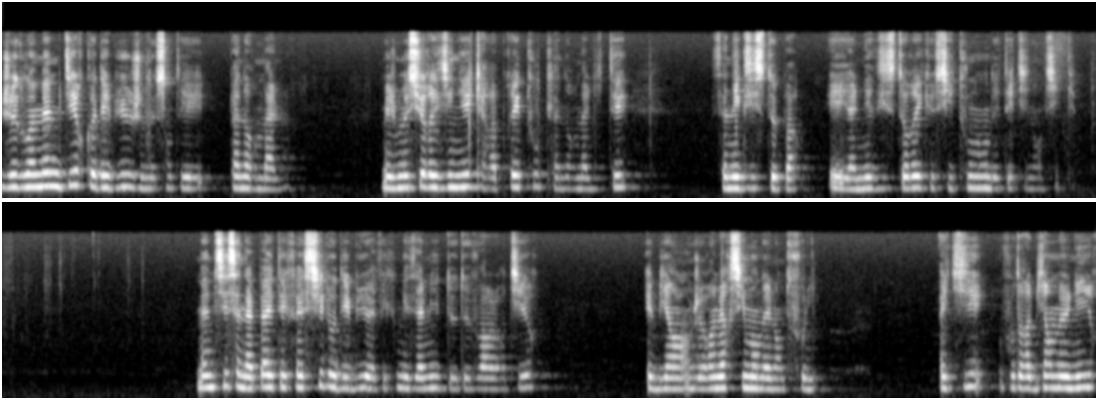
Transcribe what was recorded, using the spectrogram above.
Je dois même dire qu'au début, je me sentais pas normale. Mais je me suis résignée car après toute la normalité, ça n'existe pas. Et elle n'existerait que si tout le monde était identique. Même si ça n'a pas été facile au début avec mes amis de devoir leur dire, eh bien, je remercie mon élan de folie. À qui voudra bien me lire,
